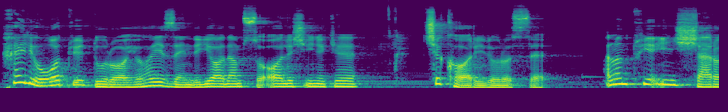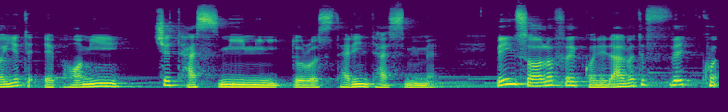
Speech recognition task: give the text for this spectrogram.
خیلی اوقات توی دوراهی های زندگی آدم سوالش اینه که چه کاری درسته؟ الان توی این شرایط ابهامی چه تصمیمی؟ درستترین تصمیمه. به این سوالا فکر کنید. البته فکر,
